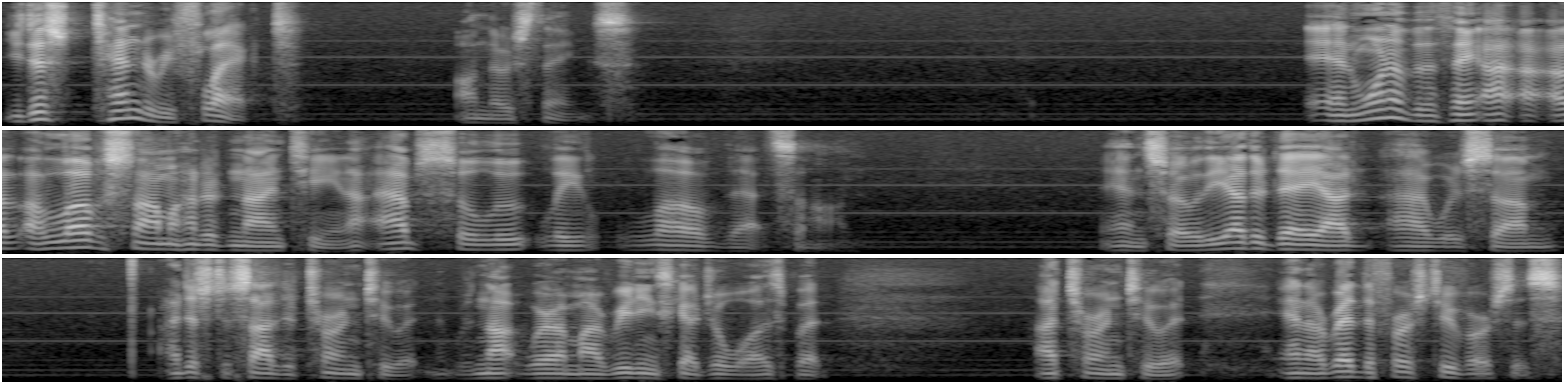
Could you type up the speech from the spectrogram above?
you just tend to reflect on those things. And one of the things, I, I, I love Psalm 119. I absolutely love that psalm. And so the other day I, I was um, I just decided to turn to it. It was not where my reading schedule was, but I turned to it. And I read the first two verses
